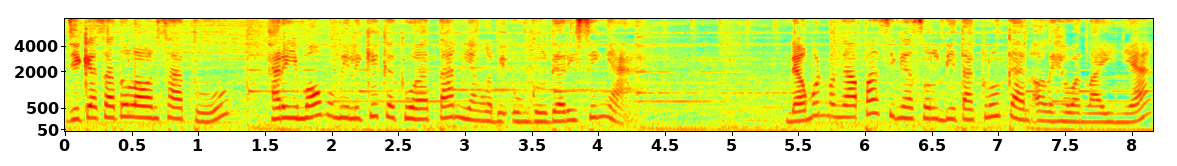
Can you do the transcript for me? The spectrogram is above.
Jika satu lawan satu, harimau memiliki kekuatan yang lebih unggul dari singa. Namun mengapa singa sulit ditaklukkan oleh hewan lainnya?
